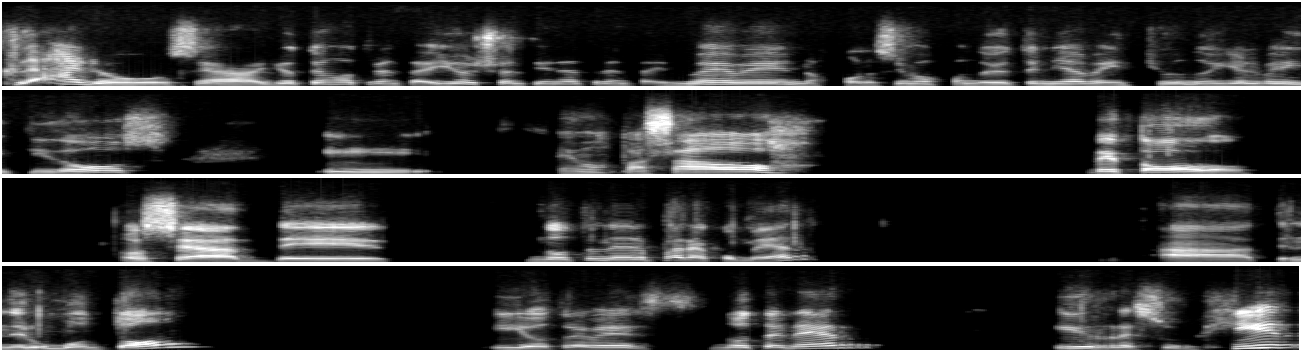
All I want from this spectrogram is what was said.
Claro, o sea, yo tengo 38, él tiene 39, nos conocimos cuando yo tenía 21 y él 22 y hemos pasado de todo, o sea, de no tener para comer a tener un montón y otra vez no tener y resurgir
